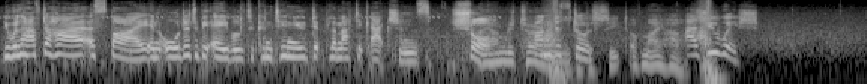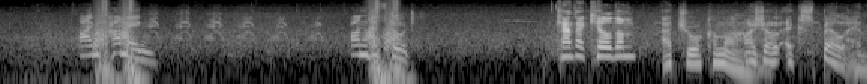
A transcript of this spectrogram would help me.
You will have to hire a spy in order to be able to continue diplomatic actions. Sure. I Sure. am returning to the Understood. seat of my house. As you wish. I'm coming. Understood. Can't I kill them? At your command. I shall expel him.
